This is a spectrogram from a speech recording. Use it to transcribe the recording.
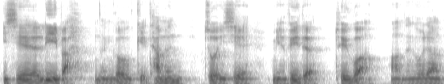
一些力吧，能够给他们做一些免费的推广啊，能够让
